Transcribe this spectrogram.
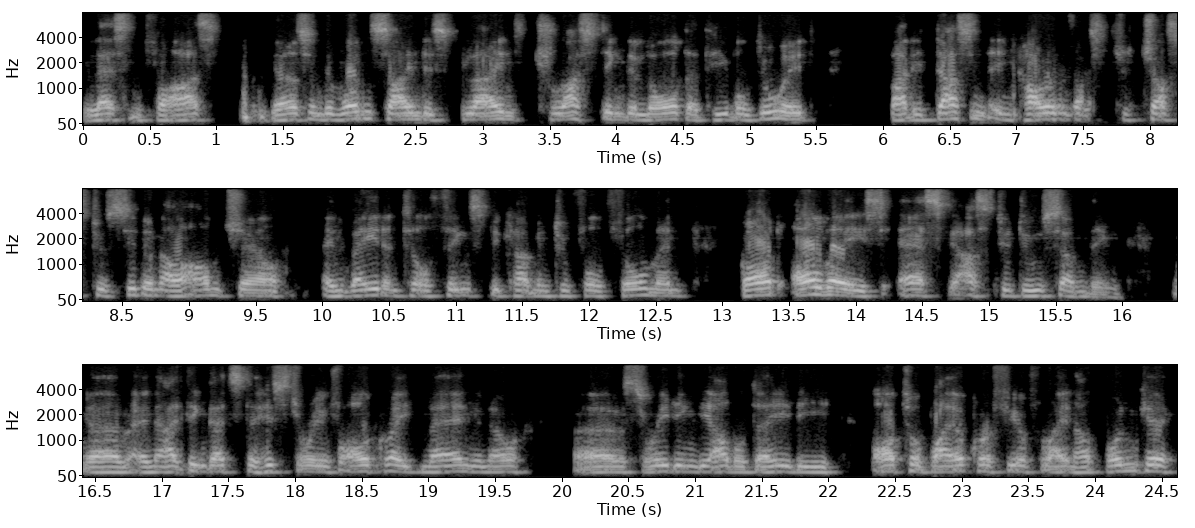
lesson for us. There's on the one side this blind trusting the Lord that He will do it, but it doesn't encourage us to just to sit in our armchair and wait until things become into fulfillment. God always asks us to do something. Um, and I think that's the history of all great men. You know, I was reading the other day the autobiography of Reinhard Bonnke.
